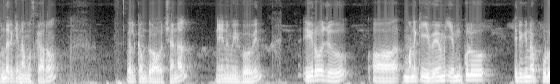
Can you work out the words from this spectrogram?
అందరికీ నమస్కారం. వెల్కమ్ టు అవర్ ఛానల్ నేను మీ గోవింద్. ఈరోజు మనకి ఇవేమి ఎముకలు ఇరిగినప్పుడు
